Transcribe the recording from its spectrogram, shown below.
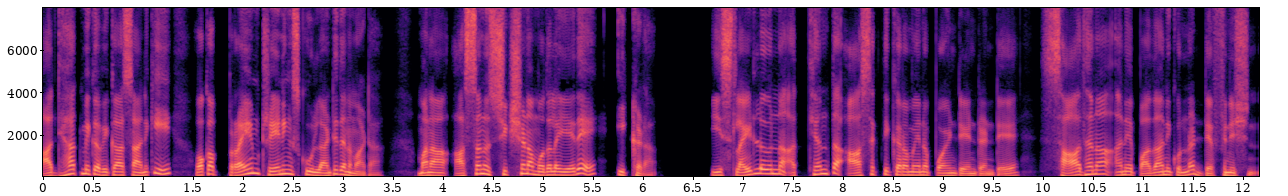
ఆధ్యాత్మిక వికాసానికి ఒక ప్రైమ్ ట్రైనింగ్ స్కూల్ లాంటిదనమాట మన అస్సను శిక్షణ మొదలయ్యేదే ఇక్కడ. ఈ స్లైడ్లో ఉన్న అత్యంత ఆసక్తికరమైన పాయింట్ ఏంటంటే సాధన అనే పదానికున్న డెఫినిషన్.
